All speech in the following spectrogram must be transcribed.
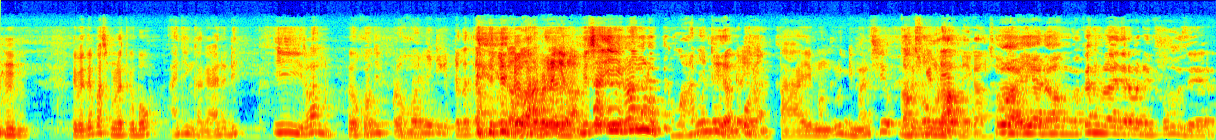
tiba-tiba pas ngeliat ke bawah anjing kagak ada di hilang rokoknya Rokoknya di deket. Bener-bener hilang. bisa hilang lu Ke mana dia? wah tai emang lu gimana sih yuk Kang Sulap nih Kang Wah Sulap. iya dong, gue kan belajar pada Fuzer.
